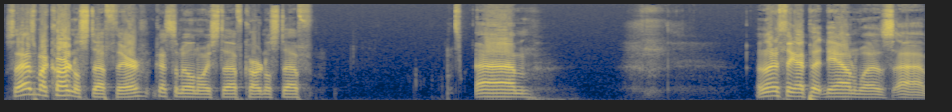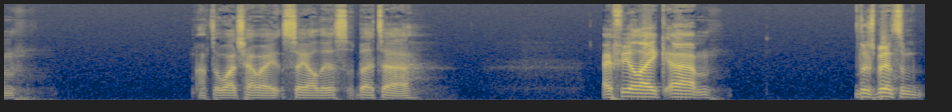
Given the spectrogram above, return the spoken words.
so that's my Cardinal stuff there. Got some Illinois stuff, Cardinal stuff. Um, another thing I put down was um, I have to watch how I say all this, but uh, I feel like um, there's been some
